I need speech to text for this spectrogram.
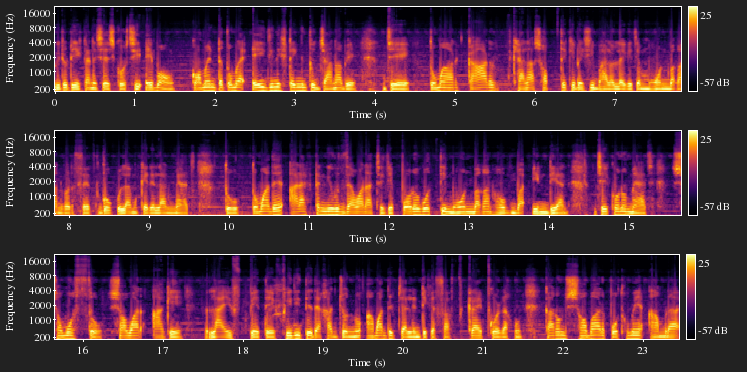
ভিডিওটি এখানে শেষ করছি এবং কমেন্টটা তোমরা এই জিনিসটা কিন্তু জানাবে যে তোমার কার খেলা সব থেকে বেশি ভালো লেগেছে, মোহনবাগান ভার্সেস গোকুলাম কেরালার ম্যাচ তো তোমাদের আর একটা নিউজ দেওয়ার আছে যে পরবর্তী মোহনবাগান হোক বা ইন্ডিয়ান যে কোনো ম্যাচ সমস্ত সবার আগে লাইভ পেতে ফ্রিতে দেখার জন্য আমাদের চ্যানেলটিকে সাবস্ক্রাইব করে রাখুন। কারণ সবার প্রথমে আমরা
